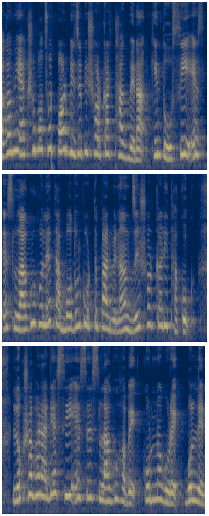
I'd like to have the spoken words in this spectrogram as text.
আগামী একশো বছর পর বিজেপি সরকার থাকবে না, কিন্তু সিএসএস লাগু হলে তা বদল করতে পারবে না যে সরকারই থাকুক। লোকসভার আগে সিএসএস লাগু হবে কোন্নগরে, বললেন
